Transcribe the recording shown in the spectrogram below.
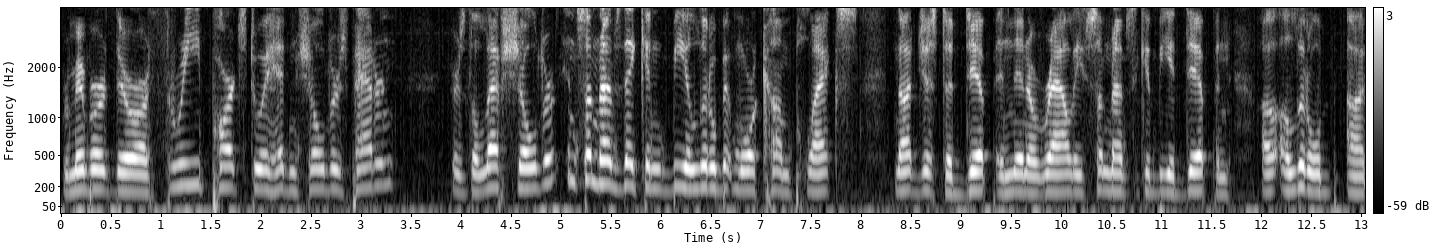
remember, there are three parts to a head and shoulders pattern. There's the left shoulder, and sometimes they can be a little bit more complex, not just a dip and then a rally. Sometimes it can be a dip and a, a little uh,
